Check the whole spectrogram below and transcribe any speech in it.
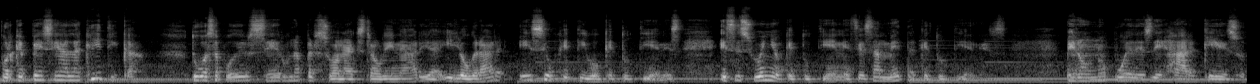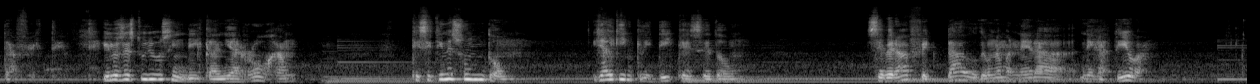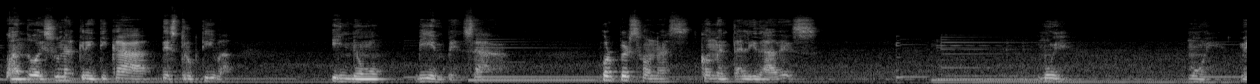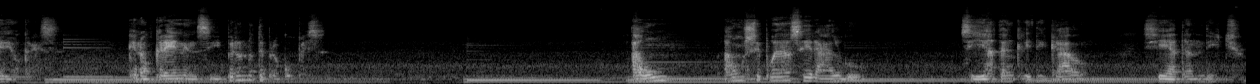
porque pese a la crítica, tú vas a poder ser una persona extraordinaria y lograr ese objetivo que tú tienes, ese sueño que tú tienes, esa meta que tú tienes. Pero no puedes dejar que eso te afecte. Y los estudios indican y arrojan que si tienes un don y alguien critica ese don, se verá afectado de una manera negativa cuando es una crítica destructiva y no bien pensada por personas con mentalidades muy, muy mediocres, que no creen en sí, pero no te preocupes. Aún, aún se puede hacer algo si ya te han criticado, si ya te han dicho.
